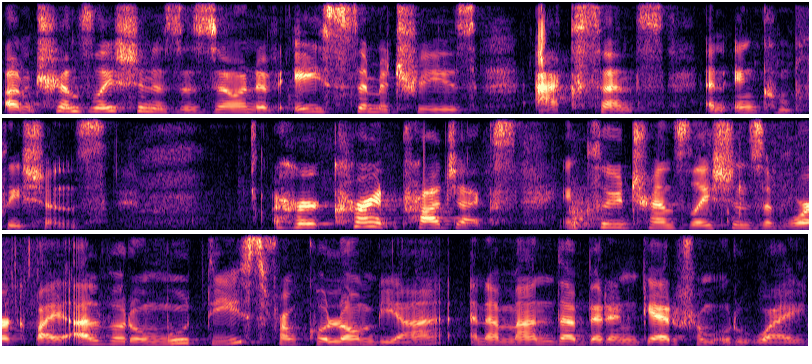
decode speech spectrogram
um, translation is a zone of asymmetries, accents, and incompletions. Her current projects include translations of work by Alvaro Mutis from Colombia and Amanda Berenguer from Uruguay.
